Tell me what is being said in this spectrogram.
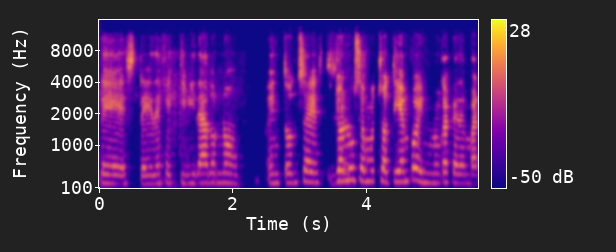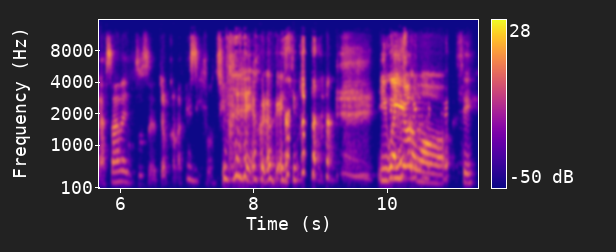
de, este, de efectividad o no. Entonces, yo lo usé mucho tiempo y nunca quedé embarazada, entonces yo creo que sí funciona. yo creo que sí. Igual es como, sí.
